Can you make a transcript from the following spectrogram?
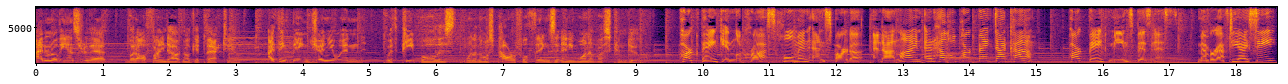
I don't know the answer to that, but I'll find out and I'll get back to you. I think being genuine with people is one of the most powerful things that any one of us can do. Park Bank in Lacrosse, Holmen, and Sparta, and online at helloparkbank.com. Park Bank means business. Member FDIC,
